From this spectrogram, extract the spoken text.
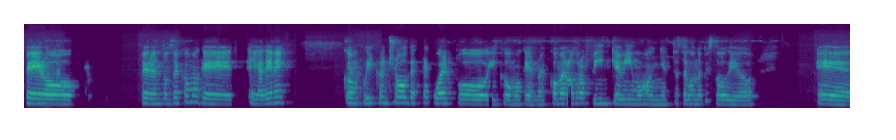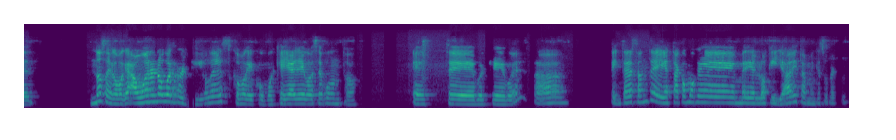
Pero, pero entonces como que ella tiene complete control de este cuerpo y como que no es como el otro fiend que vimos en este segundo episodio. Eh, no sé, como que I want to know what her deal is, como que cómo es que ella llegó a ese punto. Este, porque, bueno, está interesante. Ella está como que medio enloquillada y también que súper cool.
